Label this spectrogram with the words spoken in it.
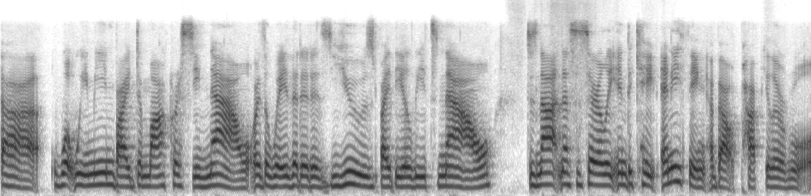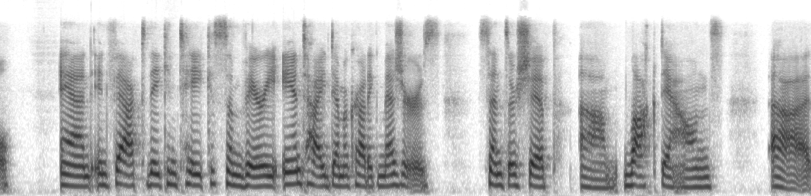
uh, what we mean by democracy now, or the way that it is used by the elites now, does not necessarily indicate anything about popular rule. And in fact, they can take some very anti democratic measures, censorship, um, lockdowns, uh,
